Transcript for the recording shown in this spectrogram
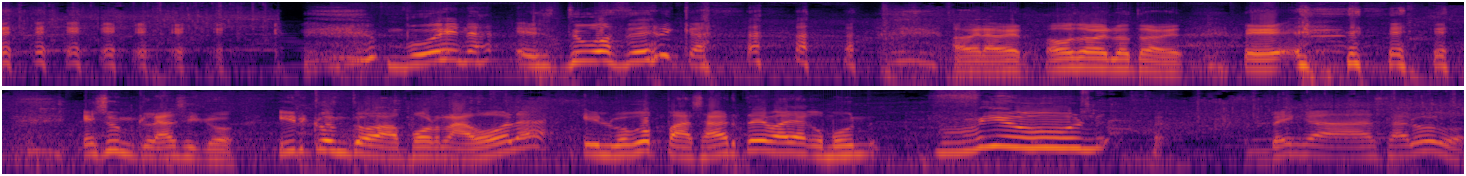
Buena, estuvo cerca. a ver, a ver, vamos a verlo otra vez. Eh, es un clásico. Ir con toda por la bola y luego pasarte, vaya como un... ¡Fiun! Venga, hasta luego.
